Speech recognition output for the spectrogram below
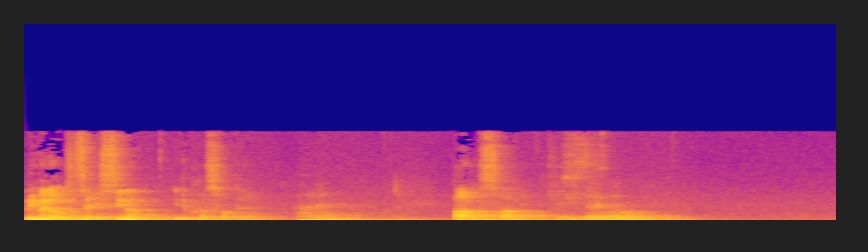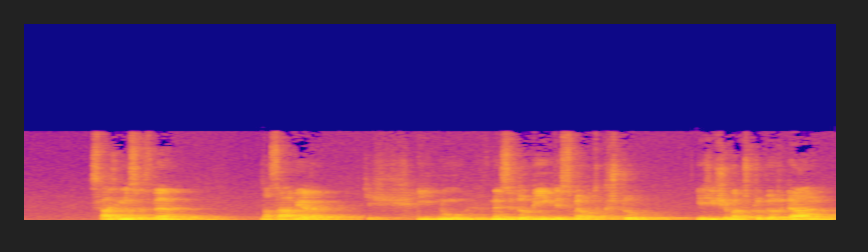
V jménu Otce i Syna i Ducha Svatého. Amen. Pán s vámi. Scházíme se zde na závěr těch týdnů v mezidobí, kdy jsme od křtu Ježíšova křtu v Jordánu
